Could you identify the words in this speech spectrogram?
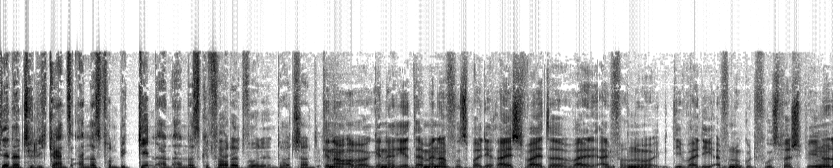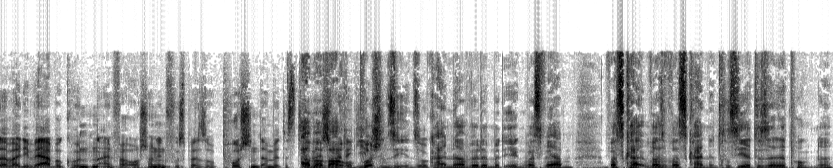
der natürlich ganz anders von Beginn an anders gefördert wurde in Deutschland. Genau, aber generiert der Männerfußball die Reichweite, weil einfach nur die, weil die einfach nur gut Fußball spielen oder weil die Werbekunden einfach auch schon den Fußball so pushen, damit es die Aber Reichweite warum gibt? pushen sie ihn so? Keiner würde mit irgendwas werben, was, kei- was, was keinen interessiert. Das ist ja der Punkt, ne?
